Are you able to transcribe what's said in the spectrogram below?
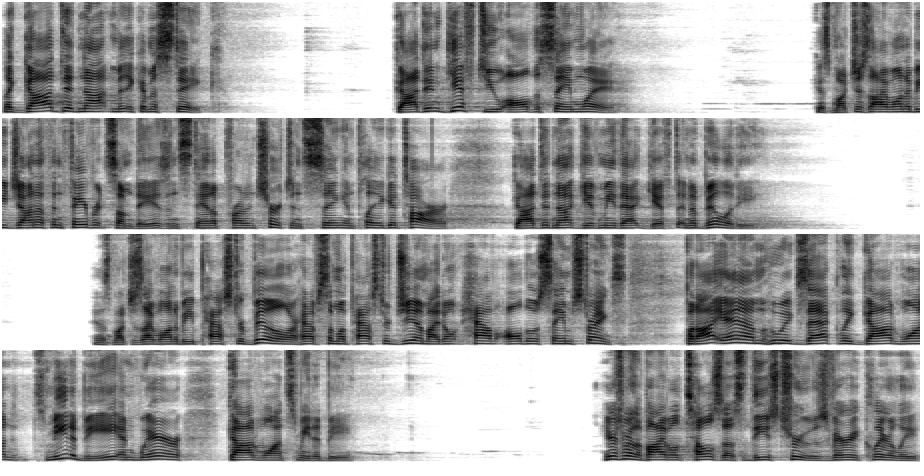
Like God did not make a mistake. God didn't gift you all the same way. As much as I want to be Jonathan Favorite some days and stand up front in church and sing and play a guitar, God did not give me that gift and ability. And as much as I want to be Pastor Bill or have some of Pastor Jim, I don't have all those same strengths. But I am who exactly God wants me to be and where God wants me to be. Here's where the Bible tells us these truths very clearly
